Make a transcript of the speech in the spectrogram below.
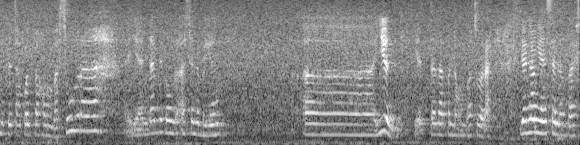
magtatapon pa akong basura. Ayan, dami kong gaasa na ba yun? Uh, yun, yan, tatapon akong basura. Yan lang yan sa labas.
